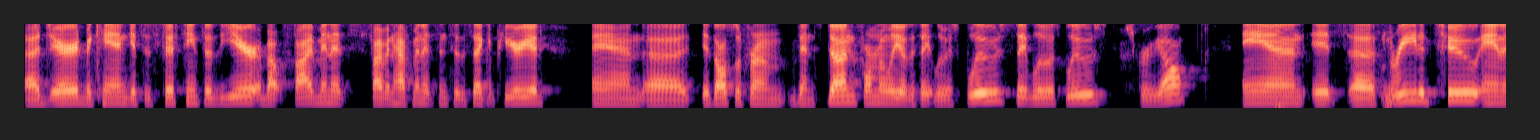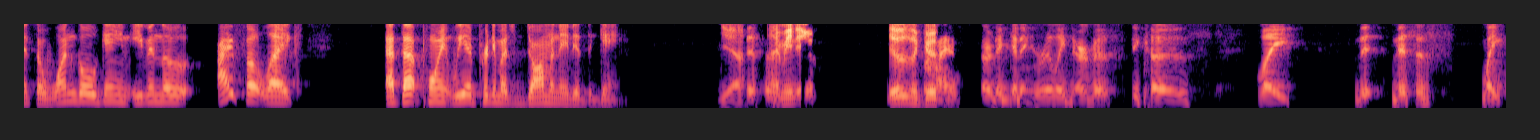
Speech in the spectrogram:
Uh, Jared McCann gets his 15th of the year about five minutes, five and a half minutes into the second period. And uh, it's also from Vince Dunn, formerly of the St. Louis Blues. St. Louis Blues, screw y'all. And it's uh, three to two, and it's a one goal game, even though I felt like at that point we had pretty much dominated the game. Yeah, This is, I mean, it, this, it was a good. I started getting really nervous because, like, th- this is like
